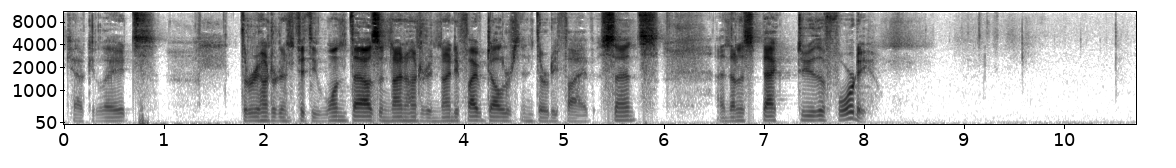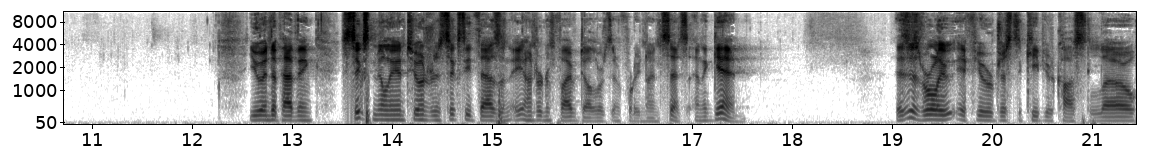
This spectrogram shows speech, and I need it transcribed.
Calculate $351,995.35. And then let's back to the 40. You end up having $6,260,805.49. And again, this is really if you were just to keep your costs low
